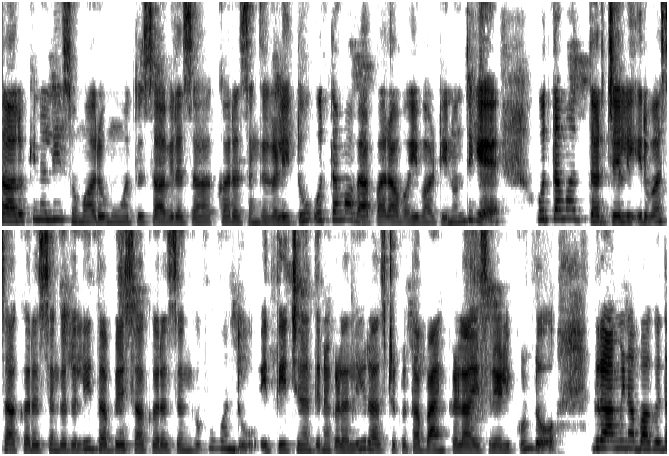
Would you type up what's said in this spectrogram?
ತಾಲೂಕಿನಲ್ಲಿ ಸುಮಾರು ಮೂವತ್ತು ಸಾವಿರ ಸಹಕಾರ ಸಂಘಗಳಿದ್ದು, ಉತ್ತಮ ವ್ಯಾಪಾರ ವಹಿವಾಟಿನೊಂದಿಗೆ ಉತ್ತಮ ದರ್ಜೆಯಲ್ಲಿ ಇರುವ ಸಹಕಾರ ಸಂಘದಲ್ಲಿ ದಬ್ಬೆ ಸಹಕಾರ ಸಂಘವು ಒಂದು. ಇತ್ತೀಚಿನ ದಿನಗಳಲ್ಲಿ ರಾಷ್ಟ್ರೀಕೃತ ಬ್ಯಾಂಕ್ಗಳ ಹೆಸರೇಳಿಕೊಂಡು ಗ್ರಾಮೀಣ ಭಾಗದ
